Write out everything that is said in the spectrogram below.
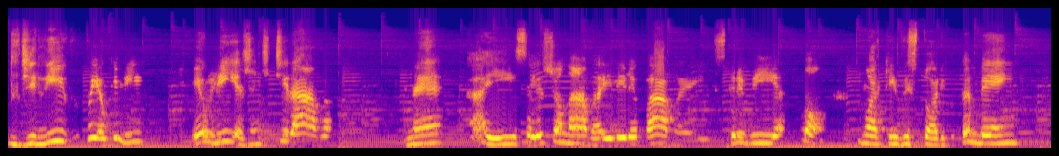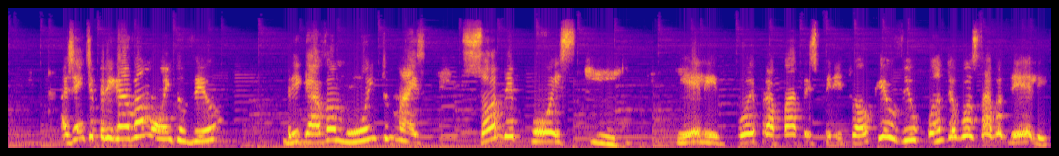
de livro, fui eu que li. Eu li, a gente tirava, né? Aí selecionava, ele levava e escrevia. Bom, no arquivo histórico também. A gente brigava muito, viu? Brigava muito, mas só depois que, que ele foi para a pata espiritual que eu vi o quanto eu gostava dele,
